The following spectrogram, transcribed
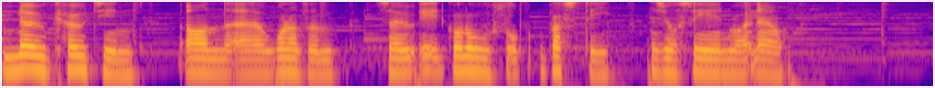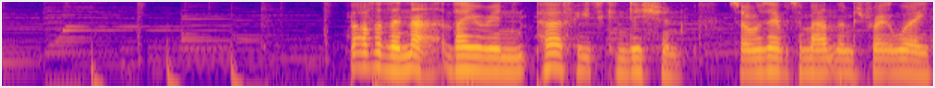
no coating on uh, one of them so it had gone all sort of rusty as you're seeing right now. But other than that, they are in perfect condition, so I was able to mount them straight away.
